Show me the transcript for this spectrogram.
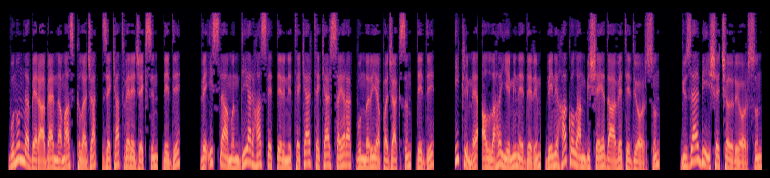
bununla beraber namaz kılacak, zekat vereceksin, dedi, ve İslam'ın diğer hasletlerini teker teker sayarak bunları yapacaksın, dedi, İkrime, Allah'a yemin ederim, beni hak olan bir şeye davet ediyorsun, güzel bir işe çağırıyorsun,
